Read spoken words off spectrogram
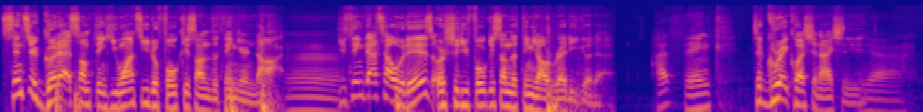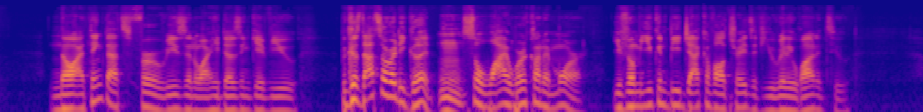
since you're good at something, He wants you to focus on the thing you're not. Mm. Do you think that's how it is, or should you focus on the thing you're already good at? I think It's a great question, actually. Yeah. No, I think that's for a reason why he doesn't give you because that's already good. Mm. So why work on it more? You feel me? You can be jack of all trades if you really wanted to.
